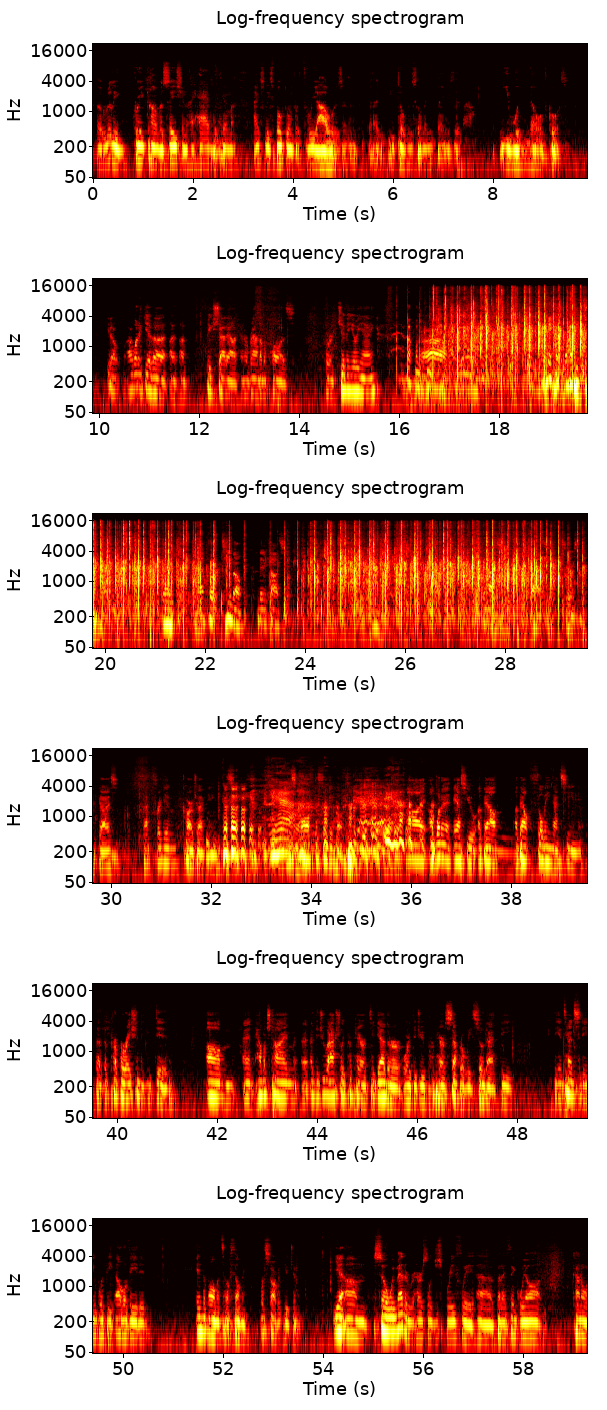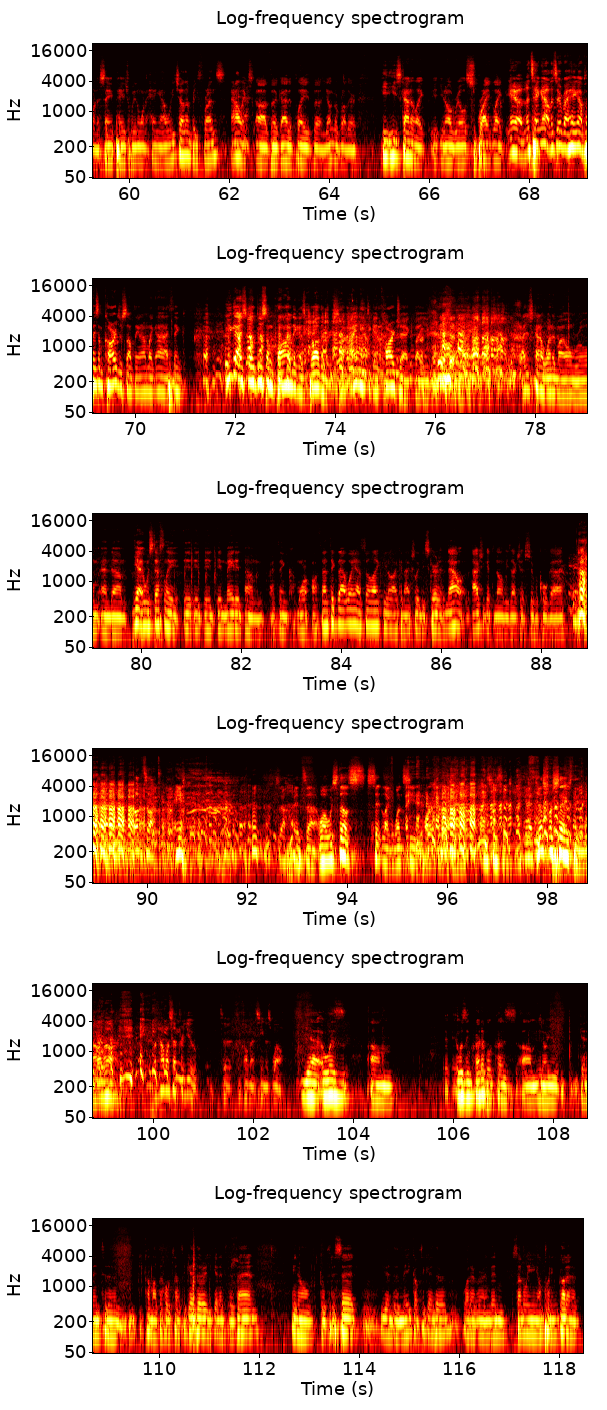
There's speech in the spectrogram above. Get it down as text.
a really great conversation I had with him. I actually spoke to him for three hours, and told me so many things that Wow. you wouldn't know, of course. You know, I want to give a, a, a big shout out and a round of applause for Jimmy O. Yang. Thank you. And for Themo Minikatsu. Guys, guys, seriously, guys, that friggin' carjacking is is off the friggin' hook. I, I want to ask you about about filming that scene, the, the preparation that you did, um, and how much time uh, did you actually prepare together, or did you prepare separately so that the the intensity would be elevated in the moments of filming? Let's start with you, Jim. Yeah, um, so we met in rehearsal just briefly, uh, but I think we all kind of on the same page. We didn't want to hang out with each other and be friends. Alex, uh, the guy that played the younger brother, he, he's kind of like, you know, real sprite, like, yeah, let's hang out, let's everybody hang out, play some cards or something. And I'm like, ah, I think you guys go do some bonding as brothers. I need to get carjacked by you guys. I just kind of went in my own room, and um, yeah, it was definitely it, it, it, it made it um, I think more authentic that way. I feel like you know I can actually be scared. Now I actually get to know him. He's actually a super cool guy. So it's uh, well we still s- sit like one seat apart. Just, yeah, just for safety. You know, But how was that for you to, to film that scene as well? Yeah, it was. Um, it, it was incredible because um, you know you get into the you come out the hotel together, you get into the van, you know, go to the set, you end the makeup together, whatever, and then suddenly I'm pointing a gun at him.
